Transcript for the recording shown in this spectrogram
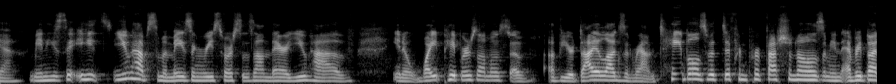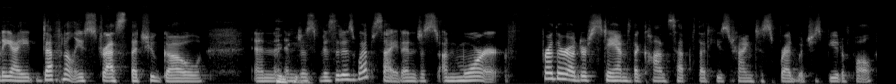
Yeah. I mean, he's, he's, you have some amazing resources on there. You have, you know, white papers almost of, of your dialogues and round tables with different professionals. I mean, everybody, I definitely stress that you go and, and just visit his website and just on more further understand the concept that he's trying to spread, which is beautiful.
